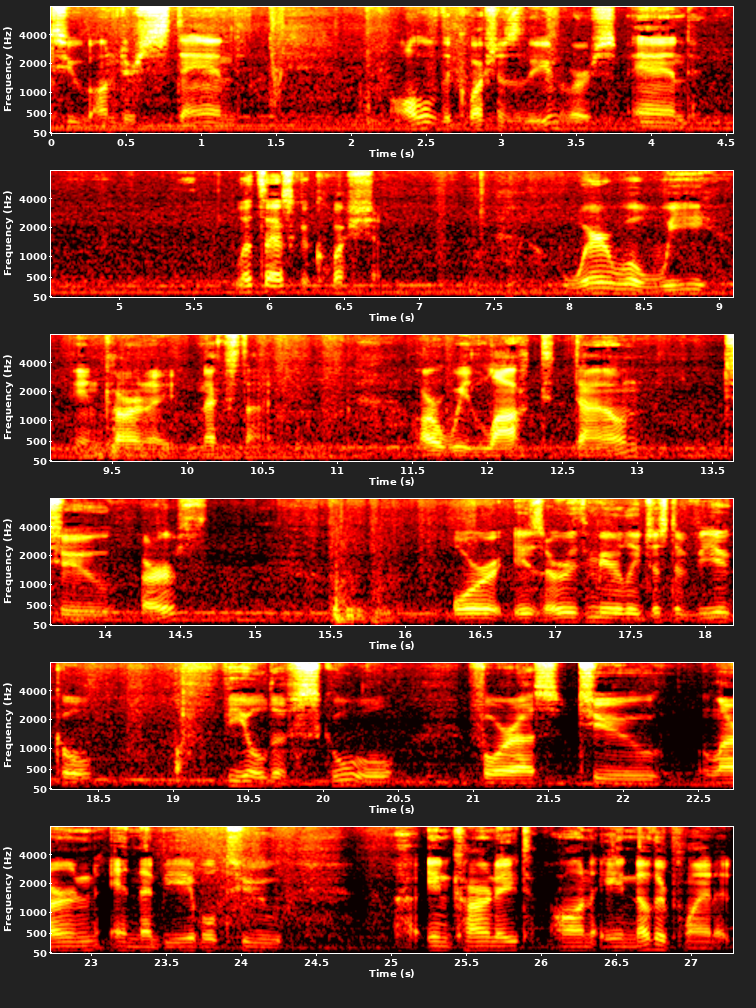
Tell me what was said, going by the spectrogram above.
to understand all of the questions of the universe. And let's ask a question Where will we incarnate next time? Are we locked down to Earth? Or is Earth merely just a vehicle, field of school for us to learn and then be able to uh, incarnate on another planet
